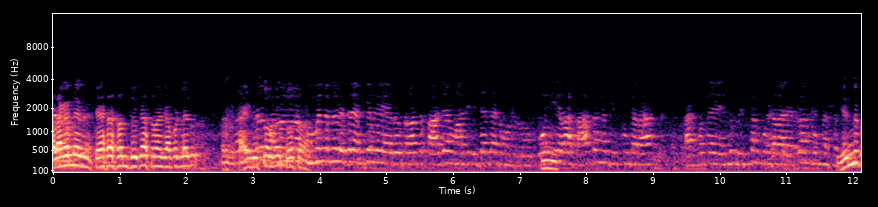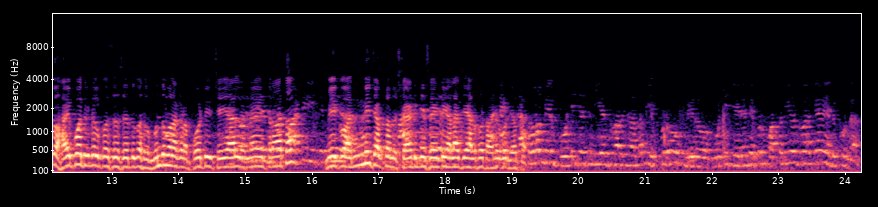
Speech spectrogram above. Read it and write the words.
అలాగే నేను చేసేస్తాను దూకేస్తానని చెప్పట్లేదు. దానికి టైం తీసుకోవాలని చూస్తున్నాను ఎందుకు రిస్క్ అనుకుంటారా ఎందుకు క్వశ్చన్స్ ఎందుకు? అసలు ముందు మనం అక్కడ పోటీ చేయాలి నిర్ణయం తర్వాత మీకు అన్ని చెప్తాను. స్ట్రాటజీస్ ఏంటి ఎలా చేయాలనుకుంటా అన్ని కూడా చెప్తాను. పోటీ చేసిన నియోజకవర్గాల్లో ఎప్పుడు మీరు పోటీ చేయలేదు ఎప్పుడు కొత్త నియోజకవర్గమే ఎదుర్కొన్నారు.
